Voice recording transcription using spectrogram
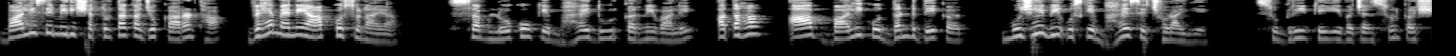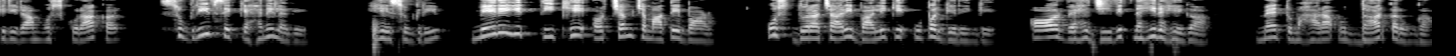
बाली से मेरी शत्रुता का जो कारण था, वह मैंने आपको सुनाया। सब लोगों के भय दूर करने वाले, अतः आप बाली को दंड देकर मुझे भी उसके भय से छुड़ाइए। सुग्रीव के ये वचन सुनकर श्री राम मुस्कुराकर सुग्रीव से कहने लगे, हे सुग्रीव, मेरे ये तीखे और चमचमाते बाण उस दुराचारी बाली के ऊपर गिरेंगे और वह जीवित नहीं रहेगा। मैं तुम्हारा उद्धार करूँगा।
